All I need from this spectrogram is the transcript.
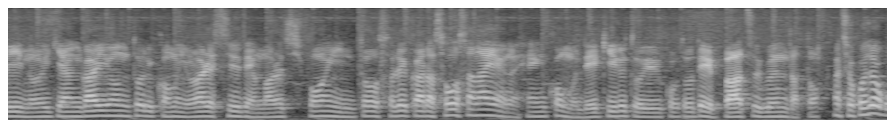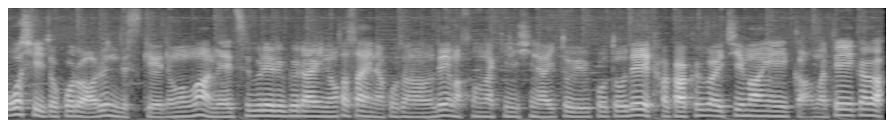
りノイキャン外音取り込みワイヤレス充電マルチポイントそれから操作内容の変更もできるということで抜群だと、まあ、ちょこちょこ惜しいところはあるんですけれどもまあ目つぶれるぐらいの些細なことなので、まあ、そんな気にしないということで価格が1万円以下、まあ、定価が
